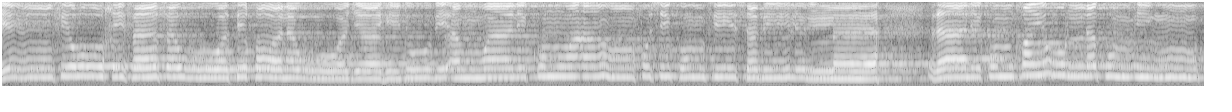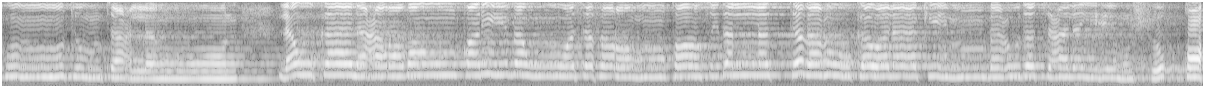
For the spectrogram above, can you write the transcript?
انفروا خفافا وثقالا وجاهدوا بأموالكم وأنفسكم في سبيل الله. ذلكم خير لكم إن كنتم تعلمون. لو كان عرضا قريبا وسفرا قاصدا لاتبعوك ولكن بعدت عليهم الشقة.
